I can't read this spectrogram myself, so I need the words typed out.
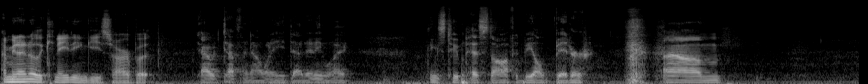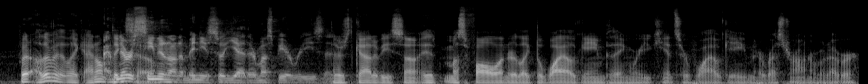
I mean, I know the Canadian geese are, but Yeah, I would definitely not want to eat that anyway. Things too pissed off. It'd be all bitter. um, but other like I don't. I've think never so. seen it on a menu, so yeah, there must be a reason. There's got to be some. It must fall under like the wild game thing where you can't serve wild game in a restaurant or whatever.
